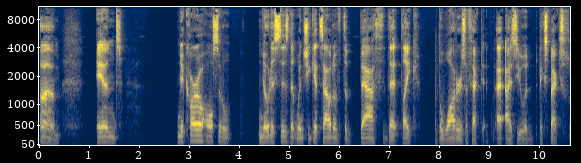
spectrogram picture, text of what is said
um and Nikaro also notices that when she gets out of the bath that like the water is affected as you would expect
